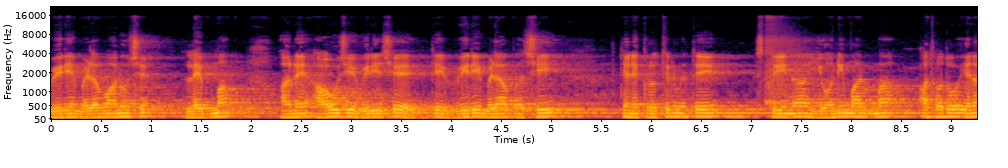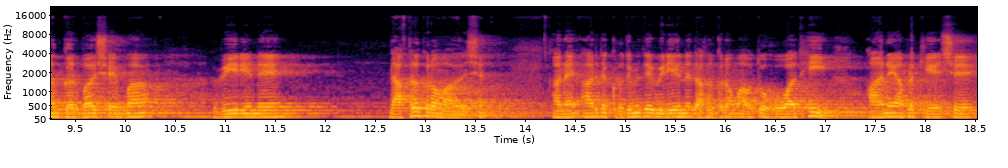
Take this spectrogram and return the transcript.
વીર્ય મેળવવાનું છે લેબમાં. અને આવું જે વીર્ય છે, તે વીર્ય મેળવ્યા પછી તેને કૃત્રિમ રીતે સ્ત્રીના યોનિ માર્ગમાં અથવા તો એના ગર્ભાશયમાં વીર્યને દાખલ કરવામાં આવે છે. અને આ રીતે કૃત્રિમ રીતે વીર્યને દાખલ કરવામાં આવતું હોવાથી આને આપણે કહીએ છીએ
